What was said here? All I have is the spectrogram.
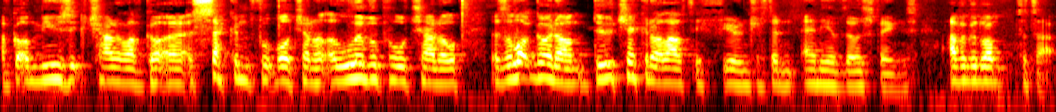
I've got a music channel. I've got a, second football channel, a Liverpool channel. There's a lot going on. Do check it all out if you're interested in any of those things. Have a good one. Ta-ta.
